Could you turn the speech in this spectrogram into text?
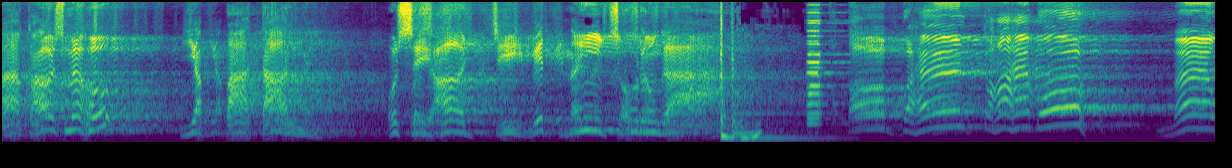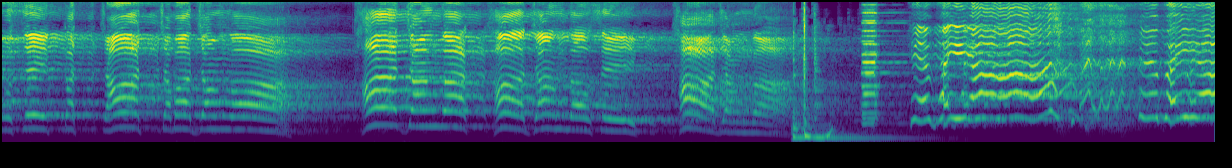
आकाश में हो या पाताल में उसे आज जीवित नहीं छोड़ूँगा। तो बहन कहाँ है वो? मैं उसे कच्चा चबा जाऊँगा। खा जाऊँगा खा जाऊँगा उसे, खा जाऊँगा। हे भैया हे भैया,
